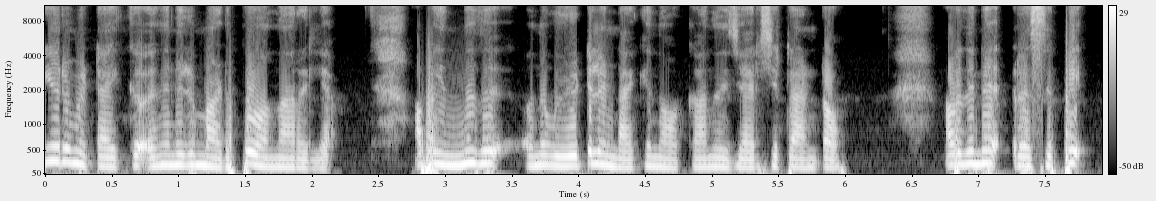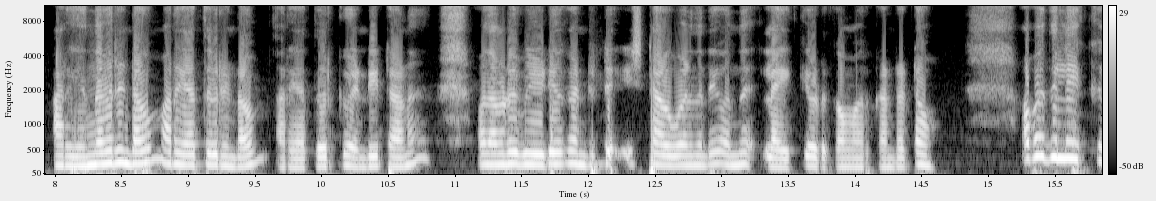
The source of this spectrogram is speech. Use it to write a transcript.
ഈ ഒരു മിഠായിക്ക് അങ്ങനെ ഒരു മടുപ്പ് തോന്നാറില്ല. അപ്പോൾ ഇന്നത് ഒന്ന് വീട്ടിലുണ്ടാക്കി നോക്കാമെന്ന് വിചാരിച്ചിട്ടാണ് കേട്ടോ അപ്പോൾ ഇതിന്റെ റെസിപ്പി അറിയുന്നവരുണ്ടാവും അറിയാത്തവരുണ്ടാവും അറിയാത്തവർക്ക് വേണ്ടിയിട്ടാണ്. അപ്പൊ നമ്മുടെ വീഡിയോ കണ്ടിട്ട് ഇഷ്ടമാകുകയാണെന്നുണ്ടെങ്കിൽ ഒന്ന് ലൈക്ക് കൊടുക്കാൻ മറക്കണ്ട കേട്ടോ അപ്പൊ ഇതിലേക്ക്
